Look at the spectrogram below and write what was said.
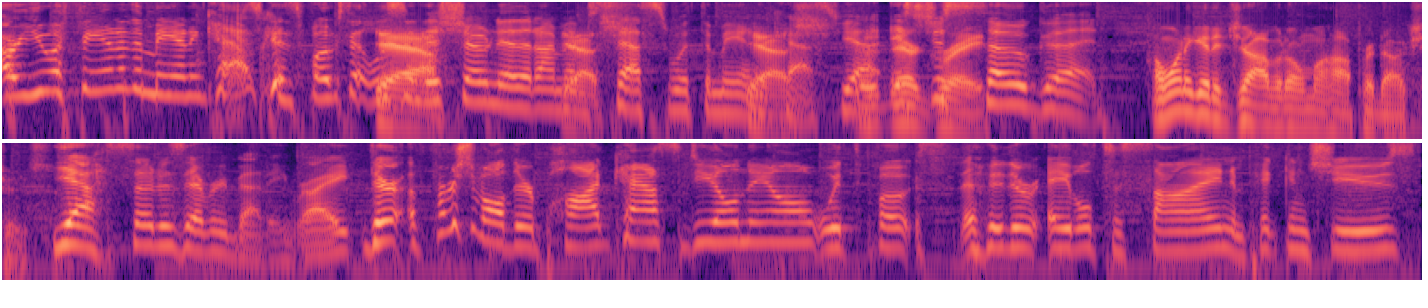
are you a fan of the Manning cast? Because folks that listen Yeah. to this show know that I'm Yes. obsessed with the Manning Yes. cast. Yeah, They're- they're it's just great. so good. I want to get a job at Omaha Productions. Yeah, so does everybody, right? They're first of all, their podcast deal now with folks who they're able to sign and pick and choose.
